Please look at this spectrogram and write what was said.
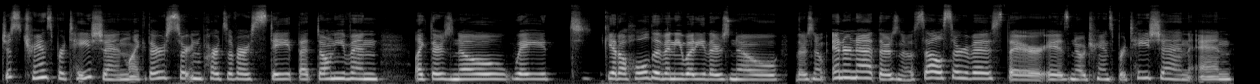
just transportation. Like there's certain parts of our state that don't even like there's no way to get a hold of anybody. There's no there's no internet. There's no cell service. There is no transportation. And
